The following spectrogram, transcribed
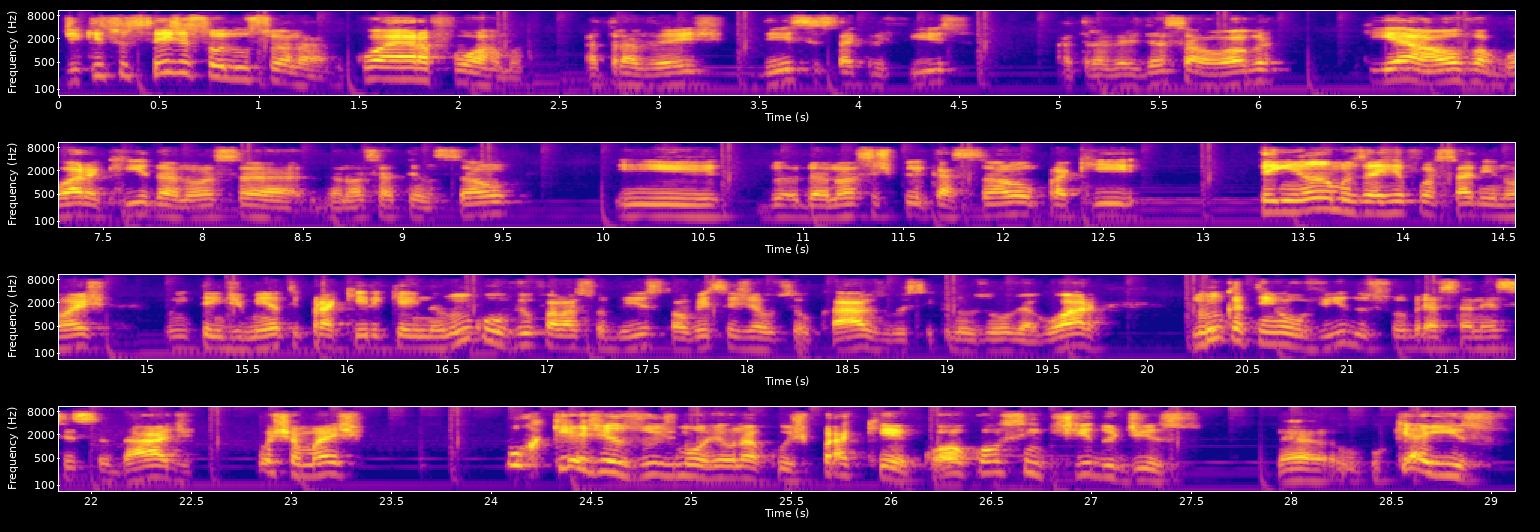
de que isso seja solucionado. Qual era a forma? Através desse sacrifício, através dessa obra, que é alvo agora aqui da nossa, da nossa atenção e do, da nossa explicação para que tenhamos aí reforçado em nós o entendimento e para aquele que ainda nunca ouviu falar sobre isso, talvez seja o seu caso, você que nos ouve agora, nunca tenha ouvido sobre essa necessidade. Poxa, mas por que Jesus morreu na cruz? Para quê? Qual, qual o sentido disso? Né? O, o que é isso?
